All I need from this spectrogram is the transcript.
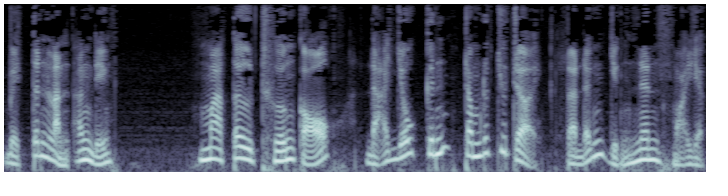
về tinh lành ân điển. mà từ thượng cổ đã giấu kín trong Đức Chúa Trời là đấng dựng nên mọi vật.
